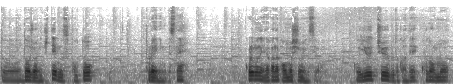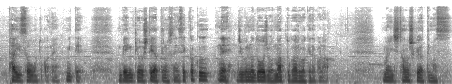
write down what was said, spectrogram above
と道場に来て息子とトレーニングですね。これもねなかなか面白いんですよ。こう YouTube とかで子供体操とかね見て勉強してやってるんですね。せっかくね自分の道場マットがあるわけだから。毎日楽しくやってます。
